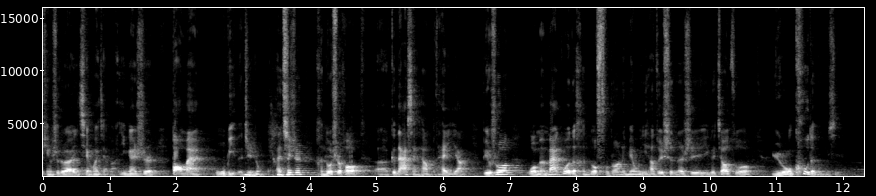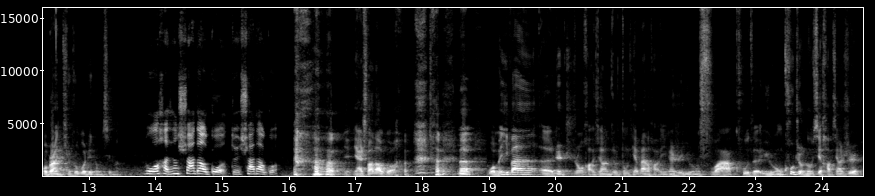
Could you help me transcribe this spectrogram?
平时都要一千块钱嘛，应该是爆卖无比的这种。但其实很多时候，呃，跟大家想象不太一样。比如说，我们卖过的很多服装里面，我印象最深的是一个叫做羽绒裤的东西。我不知道你听说过这东西吗？我好像刷到过，对，刷到过。你你还刷到过？那我们一般呃认知中好像就是冬天卖的好，应该是羽绒服啊、裤子、羽绒裤这种东西，好像是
